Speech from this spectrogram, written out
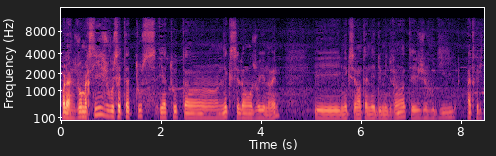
Voilà, je vous remercie, je vous souhaite à tous et à toutes un excellent joyeux Noël et une excellente année 2020 et je vous dis à très vite.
